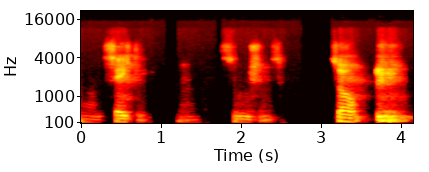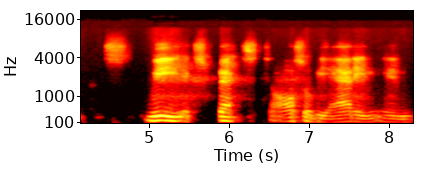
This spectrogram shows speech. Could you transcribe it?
um, safety uh, solutions. So we expect to also be adding in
